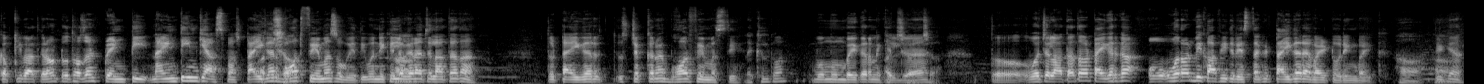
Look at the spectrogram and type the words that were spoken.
कब की बात कर? रहा हूँ 2020 19 के आसपास। टाइगर अच्छा। बहुत फ़ेमस हो गई थी। वो निखिल वगैरह चलाता था। तो टाइगर उस चक्कर में बहुत फ़ेमस थी। निखिल कौन? वो मुंबई का निखिल अच्छा, जो है। अच्छा। तो वो चलाता था और टाइगर का ओवरऑल भी काफ़ी क्रेज था कि टाइगर है भाई टूरिंग बाइक हाँ ठीक है।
